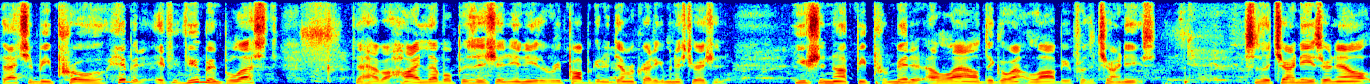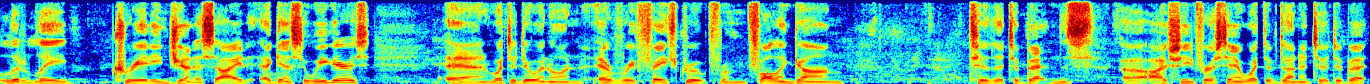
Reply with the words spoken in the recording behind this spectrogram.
that should be prohibited. If, if you've been blessed to have a high level position in either Republican or Democratic administration, you should not be permitted, allowed to go out and lobby for the Chinese. So the Chinese are now literally creating genocide against the Uyghurs and what they're doing on every faith group from Falun Gong to the Tibetans. Uh, I've seen firsthand what they've done into Tibet.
